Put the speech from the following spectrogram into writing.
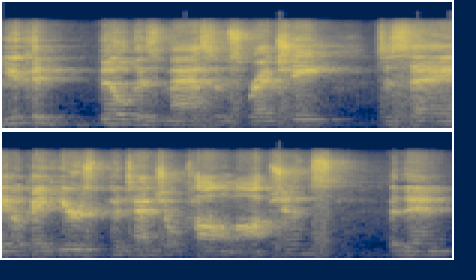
you could build this massive spreadsheet to say, okay, here's potential column options, and then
